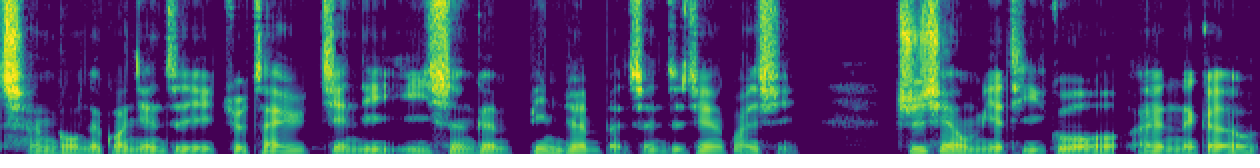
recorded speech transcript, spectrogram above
成功的关键之一，就在于建立医生跟病人本身之间的关系。之前我们也提过，呃，那个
